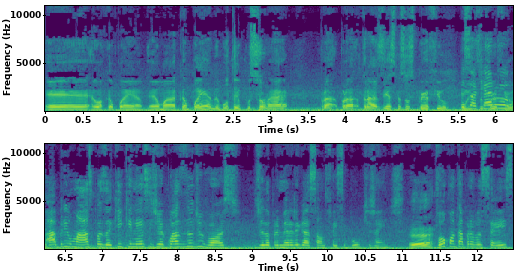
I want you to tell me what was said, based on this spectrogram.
é, é uma campanha, é uma campanha do botão impulsionar para trazer as pessoas pro perfil. Eu só quero perfil. abrir uma aspas aqui que nesse dia quase deu divórcio dia da primeira ligação do Facebook, gente. É. Vou contar pra vocês,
